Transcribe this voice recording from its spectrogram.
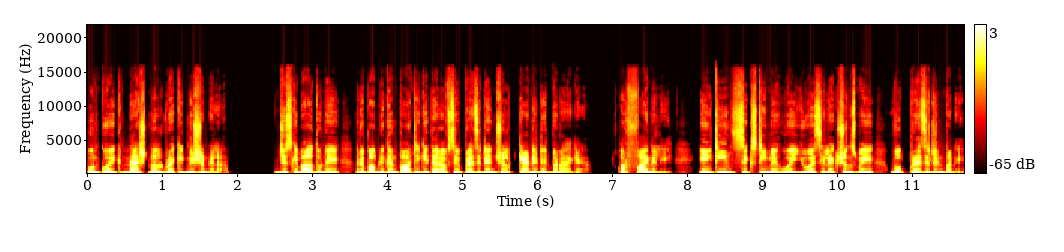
उनको एक नेशनल रिकग्निशन मिला, जिसके बाद उन्हें रिपब्लिकन पार्टी की तरफ़ से प्रेसिडेंशियल कैंडिडेट बनाया गया। और फाइनली 1860 में हुए यूएस इलेक्शंस में वो प्रेसिडेंट बने।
